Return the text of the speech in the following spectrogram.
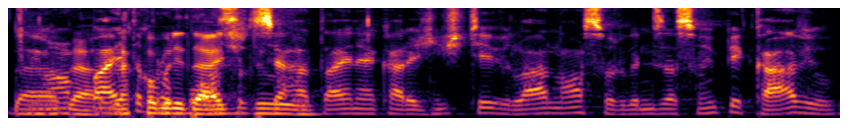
Da, uma da, da comunidade do Serratai, né, cara? A gente teve lá, nossa, organização impecável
